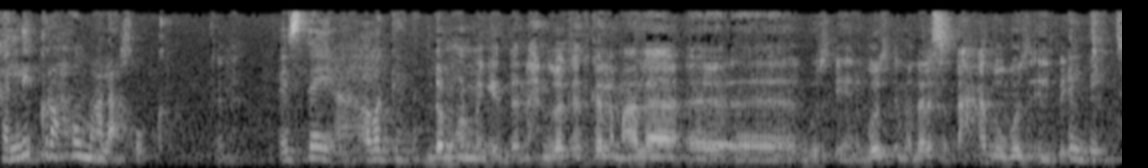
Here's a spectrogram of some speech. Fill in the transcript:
خليك رحوم على أخوك؟ إزاي أوجه ده؟ ده مهم جدا. إحنا دلوقتي هنتكلم على آه، آه، جزئين جزء مدارس الأحد وجزء البيت. البيت.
